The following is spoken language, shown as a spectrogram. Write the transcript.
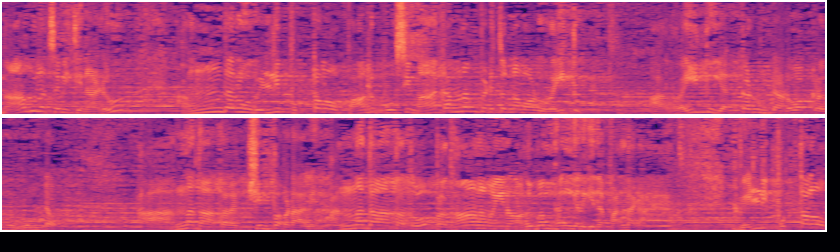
నాగుల చవితినాడు అందరూ వెళ్ళి పుట్టలో పాలు పోసి మాకన్నం పెడుతున్నవాడు రైతు. ఆ రైతు ఎక్కడుంటాడో అక్కడ నువ్వు ఉంటావు. ఆ అన్నదాత రక్షింపబడాలి అన్నదాతతో ప్రధానమైన అనుబంధం కలిగిన పండగ. వెళ్ళి పుట్టలో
